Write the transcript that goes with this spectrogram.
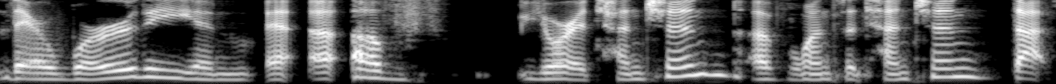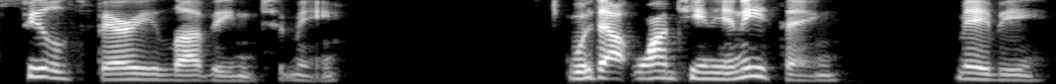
they're worthy and uh, of your attention of one's attention that feels very loving to me. Without wanting anything maybe.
